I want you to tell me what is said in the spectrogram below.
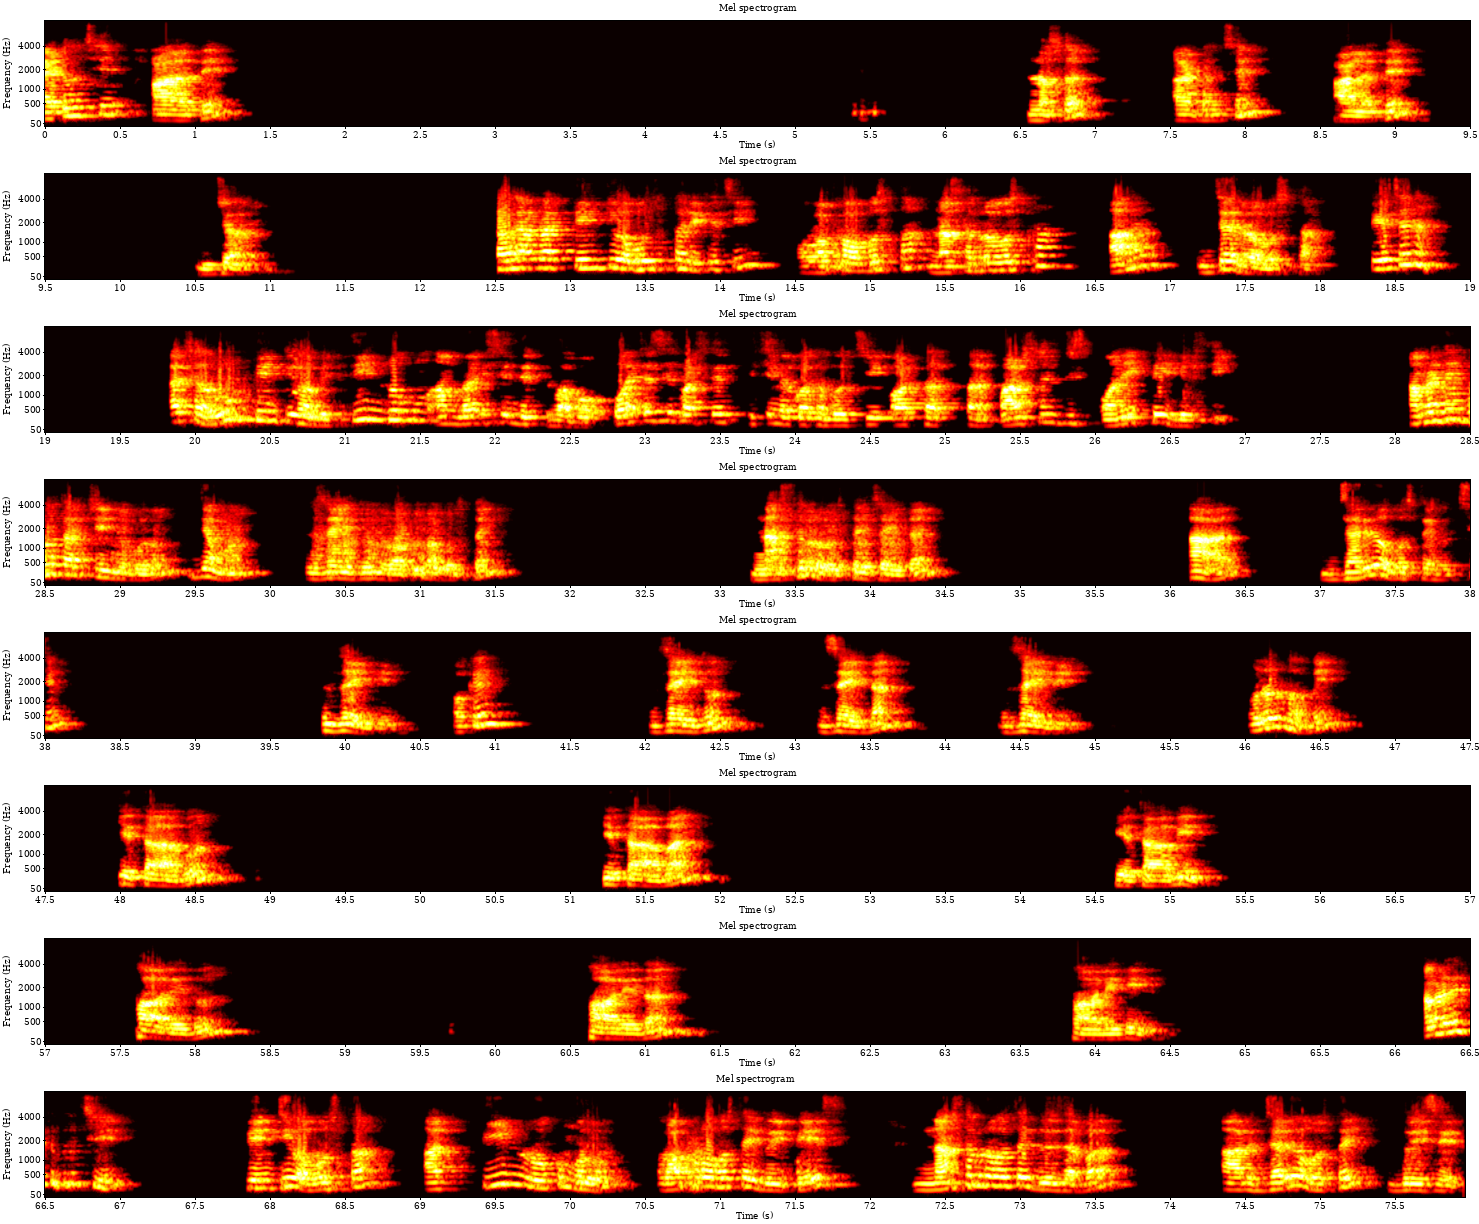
এটা হচ্ছে হালাতে নসর, আর হচ্ছে হালাতে জার। তাহলে আমরা তিনটি অবস্থা রেখেছি রফা অবস্থা নাসাবের অবস্থা, আর জারের অবস্থা। ঠিক আছে না? আচ্ছা রূপ তিনটি হবে। তিন রকম আমরা ইসিম দেখতে পাবো। পঁচাশি পার্সেন্ট ইসিমের কথা বলছি, অর্থাৎ তার পার্সেন্টেজ অনেকটাই বেশি। আমরা দেখব তার চিহ্নগুলো, যেমন জাইদুন রফা অবস্থায়, নাসের অবস্থায় জাইদান আর জারির অবস্থায় হচ্ছে জাইদিন, ওকে? জাইদুন, জাইদান, জাইদিন। অনুরূপভাবে কিতাবুন, কিতাবান, কিতাবিন। খালিদুন, খালিদান, খালিদিন। আমরা দেখতে পাচ্ছি তিনটি অবস্থা আর তিন রকম রূপ রফর অবস্থায় দুই পেজ নাসাবের অবস্থায় দুই জাবার, আর জারি অবস্থায় দুই সেট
